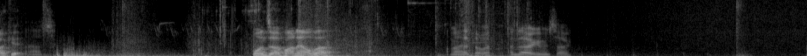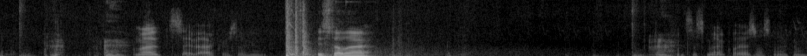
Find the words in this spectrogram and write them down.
Fuck it. that's, One's up on elbow. I'm gonna hit that one. I know, give me a sec. I'm gonna stay back for a second. He's still there. Once the smoke clears, I'll smoke him.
